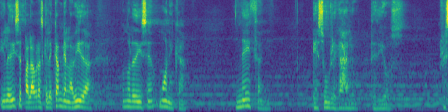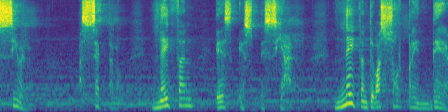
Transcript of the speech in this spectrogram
y le dice palabras que le cambian la vida cuando le dice, Mónica, Nathan es un regalo de Dios. Recíbelo, acéptalo. Nathan es especial. Nathan te va a sorprender.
